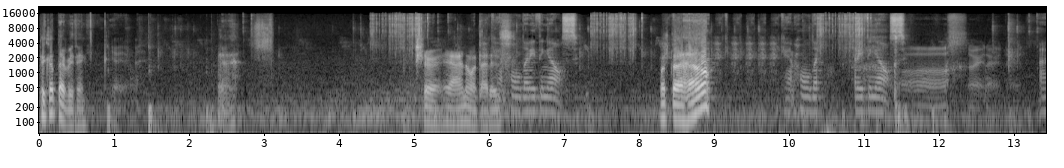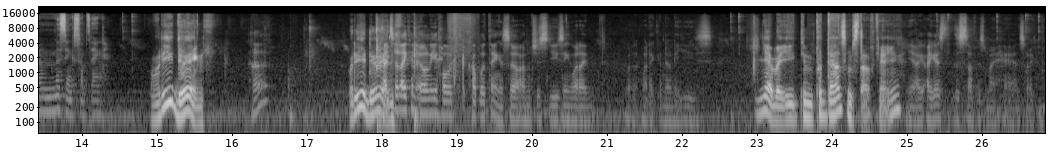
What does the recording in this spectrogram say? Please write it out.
Pick up everything. Yeah, yeah. Yeah. Sure. Yeah, I know what that Can't is. hold anything else. What the hell? I can't hold anything else. Oh, all right, all right, all right. I'm missing something. What are you doing? Huh? What are you doing? I said I can only hold a couple of things, so I'm just using what I what, what I can only use. Yeah, but you can put down some stuff, can't you? Yeah, I, I guess this stuff is my hand, so I can.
